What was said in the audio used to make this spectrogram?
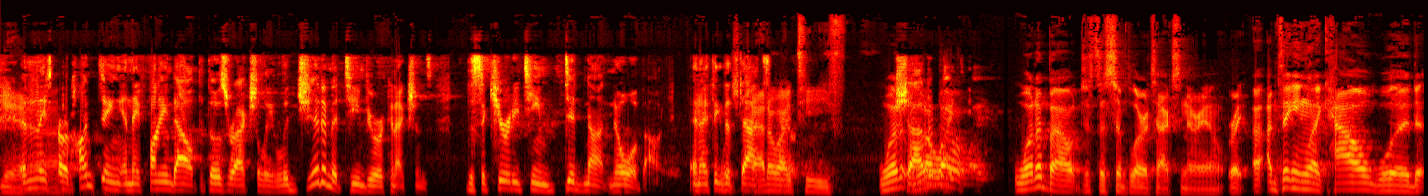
Yeah. And then they start hunting and they find out that those are actually legitimate TeamViewer connections the security team did not know about. And I think that that's Shadow IT. What, Shadow what about what about just a simpler attack scenario? Right. I'm thinking like how would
